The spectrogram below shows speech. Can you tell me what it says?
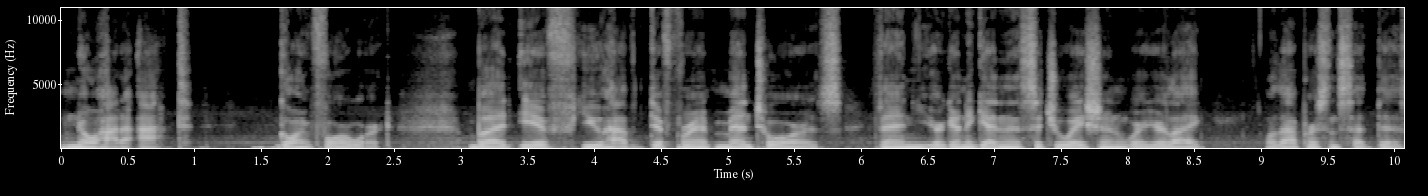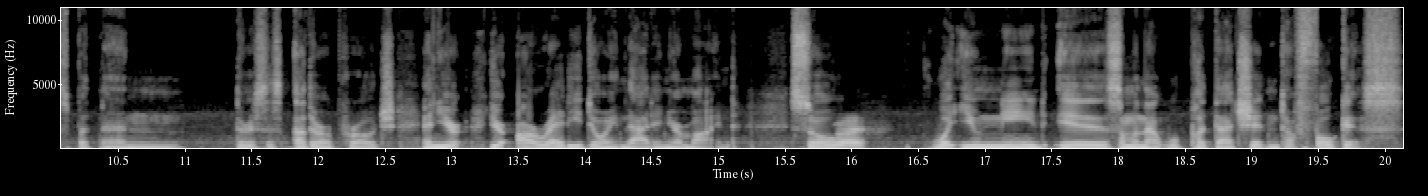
know how to act going forward. But if you have different mentors, then you're going to get in a situation where you're like, well, that person said this, but then there's this other approach. And you're you're already doing that in your mind. So Right. what you need is someone that will put that shit into focus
